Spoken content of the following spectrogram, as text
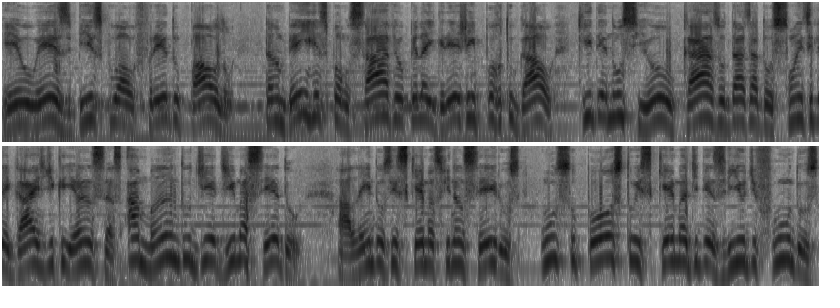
e o ex-bispo Alfredo Paulo, também responsável pela igreja em Portugal, que denunciou o caso das adoções ilegais de crianças a mando de Edir Macedo, além dos esquemas financeiros, um suposto esquema de desvio de fundos.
